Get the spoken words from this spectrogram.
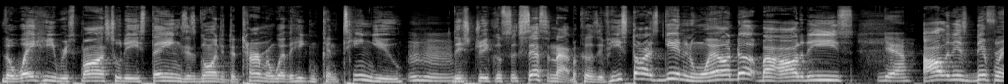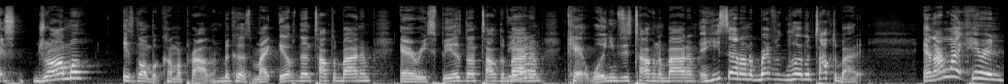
the way he responds to these things is going to determine whether he can continue Mm-hmm. this streak of success or not. Because if he starts getting wound up by all of these Yeah. all of this different drama is gonna become a problem because Mike Epps done talked about him, Ari Spears done talked about Yeah. him, Katt Williams is talking about him, and he sat on the Breakfast Club and talked about it. And I like hearing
